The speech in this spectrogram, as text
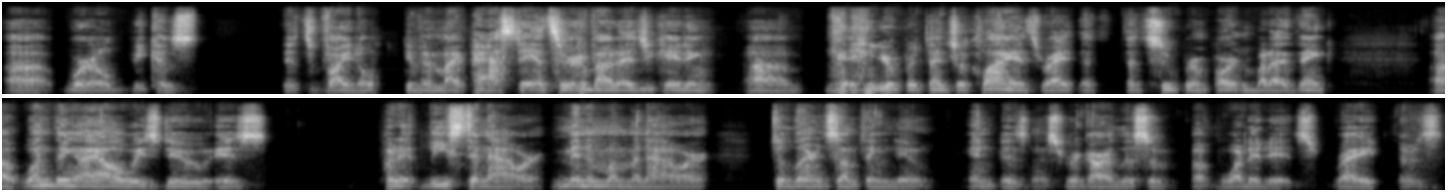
uh, world because it's vital. Given my past answer about educating um, your potential clients, right? That's that's super important. But I think uh, one thing I always do is put at least an hour, minimum an hour to learn something new in business, regardless of, of what it is, right? I was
